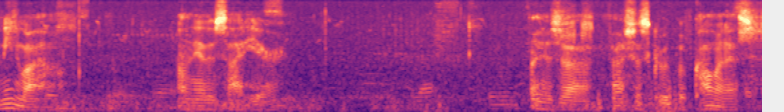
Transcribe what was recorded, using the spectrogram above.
Meanwhile, on the other side here, there's a fascist group of colonists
